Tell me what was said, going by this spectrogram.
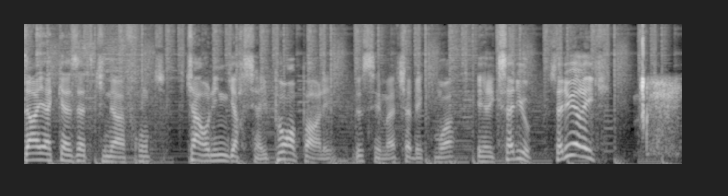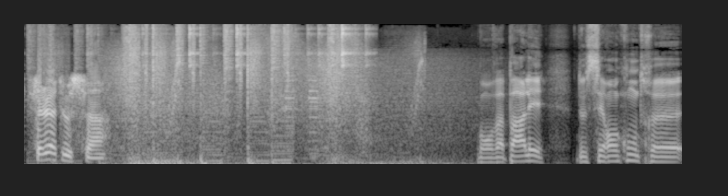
Daria Kazatkina affronte Caroline Garcia. Et pour en parler de ces matchs avec moi, Eric Salio. Salut Eric Salut à tous Bon, on va parler de ces rencontres, euh,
